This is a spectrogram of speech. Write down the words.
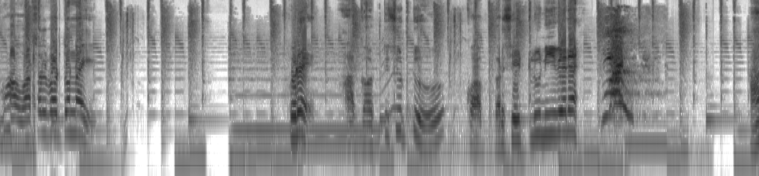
మా వర్షాలు పడుతున్నాయి. ఒరే ఆ గట్టు చుట్టూ కొబ్బరి చెట్లు నీవేనే. ఆ,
